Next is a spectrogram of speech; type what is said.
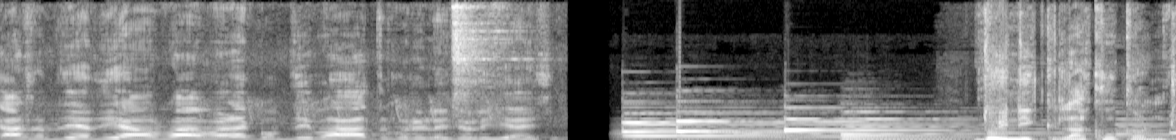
কাসম দিয়ে দিয়ে আমার ভাড়া ভাড়া কম দিয়ে ভাত করিলে চলে যাইছে। দৈনিক লাখো কণ্ঠ।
